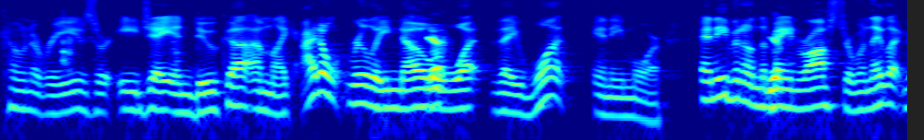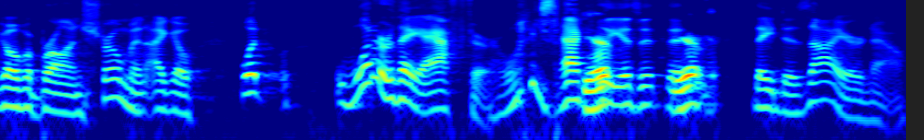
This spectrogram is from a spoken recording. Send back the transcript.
Kona Reeves or EJ Nduka, I'm like, I don't really know yeah. what they want anymore. And even on the main roster, when they let go of a Braun Strowman, I go, what, what are they after? What exactly is it that they desire now?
